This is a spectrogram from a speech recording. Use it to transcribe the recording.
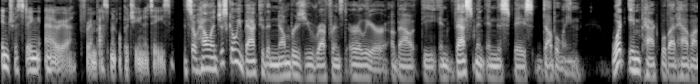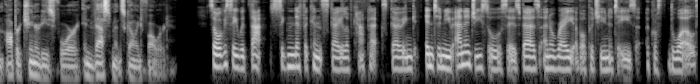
interesting area for investment opportunities. And so, Helen, just going back to the numbers you referenced earlier about the investment in this space doubling, what impact will that have on opportunities for investments going forward? So, obviously, with that significant scale of capex going into new energy sources, there's an array of opportunities across the world.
